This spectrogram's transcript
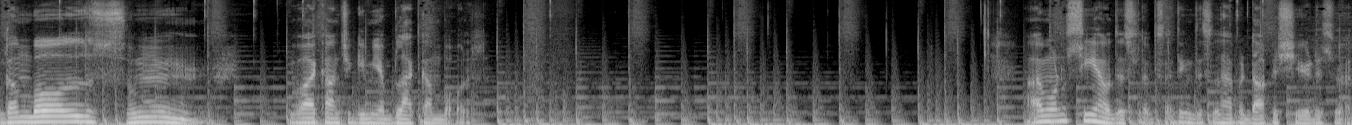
Gumballs. Hmm. Why can't you give me a black gumball? I want to see how this looks. I think this will have a darker shade as well.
